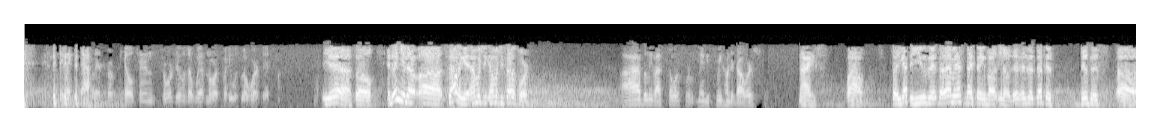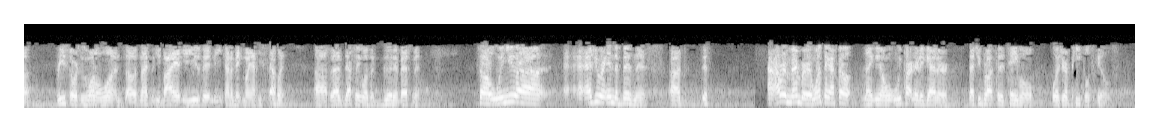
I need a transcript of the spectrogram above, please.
I think like Dallas or Kelton, Georgia. It was up way up north, but it was well worth it. yeah. So, and then you know, uh, selling it. How much? How much you sell it for? I believe I sold it for maybe three hundred dollars. Nice. Wow. So you got to use it. So I mean, that's the nice thing about you know that- that- that's just business uh, resources one on one. So it's nice that you buy it, you use it, and then you kind of make money after you sell it. Uh, so that definitely was a good investment. so when you uh as you were in the business, uh just I, I remember one thing I felt like, you know, when we partnered together that you brought to the table was your people skills.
